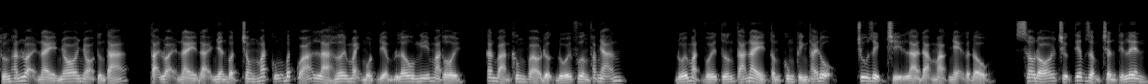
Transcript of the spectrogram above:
hướng hắn loại này nho nhỏ tướng tá tại loại này đại nhân vật trong mắt cũng bất quá là hơi mạnh một điểm lâu nghĩ mà thôi, căn bản không vào được đối phương pháp nhãn. Đối mặt với tướng tá này tấm cung kính thái độ, chu dịch chỉ là đạm mạc nhẹ gật đầu, sau đó trực tiếp dậm chân tiến lên.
